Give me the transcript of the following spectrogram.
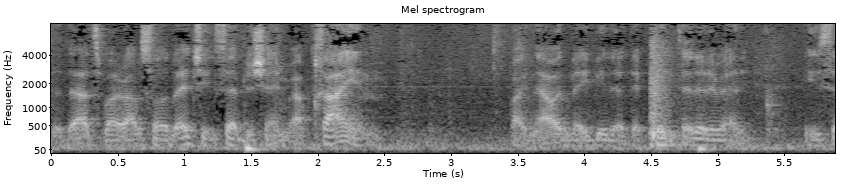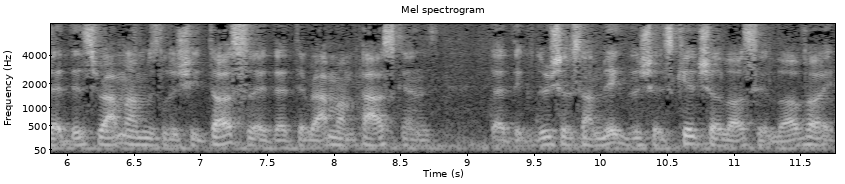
So that's why Rab Soloveitchik said B'Shem Rab Chaim. By now it may be that they printed it already. He said this Rambam is L'shitose, that the Rambam Paskins, that the Kedusha Samigdash is Kidsha Losi Lovoi,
